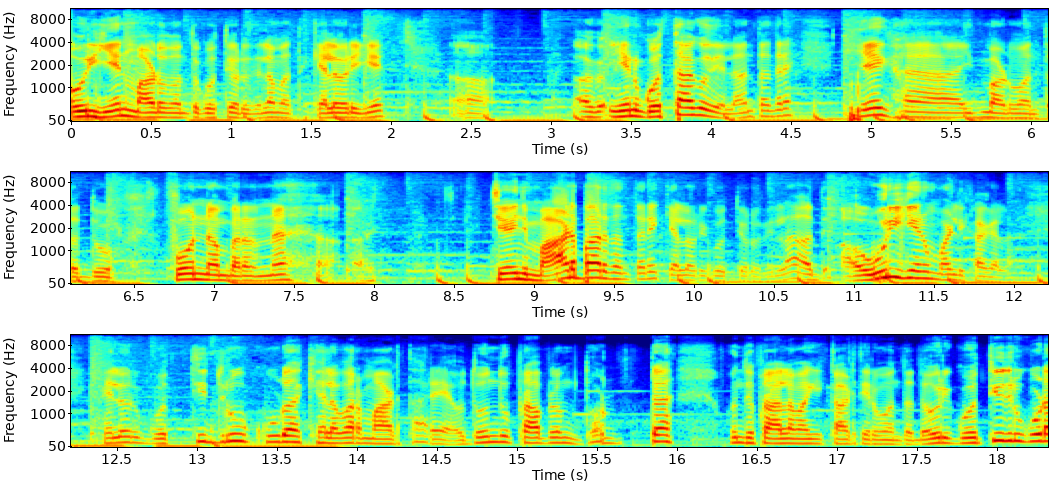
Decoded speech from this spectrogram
ಅವ್ರಿಗೆ ಏನು ಮಾಡೋದು ಅಂತ ಗೊತ್ತಿರೋದಿಲ್ಲ. ಮತ್ತು ಕೆಲವರಿಗೆ ಏನು ಗೊತ್ತಾಗೋದಿಲ್ಲ. ಅಂತಂದರೆ ಹೇಗೆ ಇದು ಮಾಡುವಂಥದ್ದು? ಫೋನ್ ನಂಬರನ್ನು ಚೇಂಜ್ ಮಾಡಬಾರ್ದು ಅಂತಲೇ ಕೆಲವ್ರಿಗೆ ಗೊತ್ತಿರೋದಿಲ್ಲ. ಅದು ಅವ್ರಿಗೇನು ಮಾಡಲಿಕ್ಕಾಗಲ್ಲ. ಕೆಲವ್ರಿಗೆ ಗೊತ್ತಿದ್ರೂ ಕೂಡ ಕೆಲವರು ಮಾಡ್ತಾರೆ. ಅದೊಂದು ಪ್ರಾಬ್ಲಮ್ ದೊಡ್ಡ ಒಂದು ಪ್ರಾಬ್ಲಮ್ ಆಗಿ ಕಾಡ್ತಿರುವಂಥದ್ದು ಅವ್ರಿಗೆ ಗೊತ್ತಿದ್ರೂ ಕೂಡ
